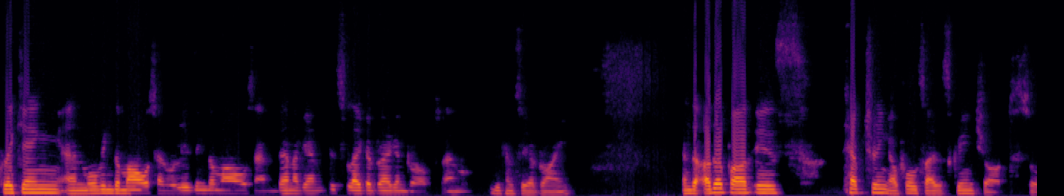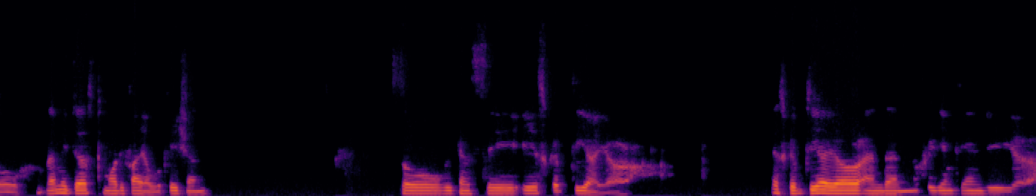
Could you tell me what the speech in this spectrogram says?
clicking and moving the mouse and releasing the mouse and then again it's like a drag and drop and you can see a drawing. And the other part is capturing a full size screenshot. So let me just modify a location. So we can say a script dir a script dir and then freedom png uh,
